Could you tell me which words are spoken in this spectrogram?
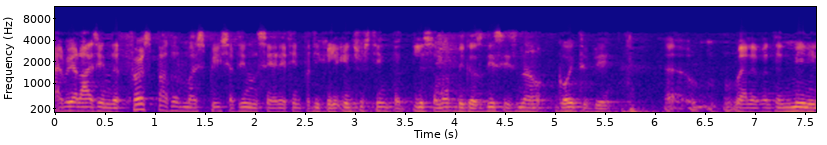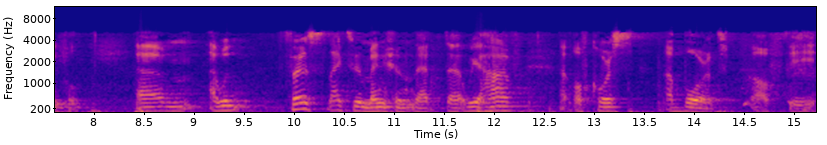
I realize in the first part of my speech I didn't say anything particularly interesting, but listen up because this is now going to be uh, relevant and meaningful. Um, I would first like to mention that uh, we have, of course, a board of the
